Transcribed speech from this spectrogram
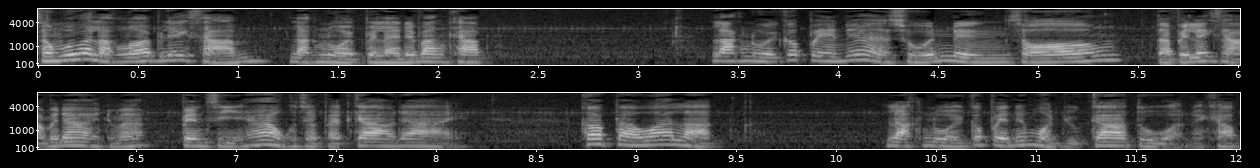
สมมุติว่าหลักร้อยเป็นเลขสามหลักหน่วยเป็นอะไรได้บ้างครับ หลักหน่วยก็เป็นเนี่ยศูนย์หนึ่งสองแต่เป็นเลขสามไม่ได้ถูกไหมเป็นสี่ห้าหกเจ็ดแปดเก้าได้ ก็แปลว่าหลักหลักหน่วยก็เป็นได้หมดอยู่เก้าตัวนะครับ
